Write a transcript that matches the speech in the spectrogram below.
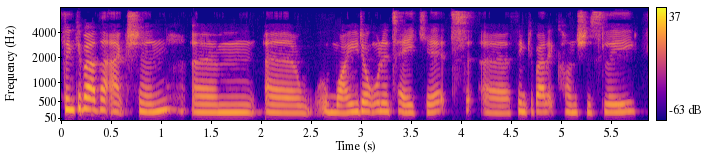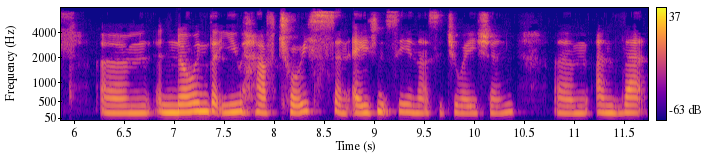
Think about that action, um, uh, why you don't want to take it. Uh, think about it consciously um, and knowing that you have choice and agency in that situation, um, and that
